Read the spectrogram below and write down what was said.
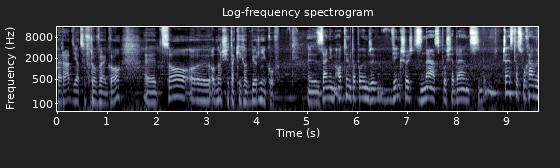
radia cyfrowego. Co odnośnie takich odbiorników? Zanim o tym, to powiem, że większość z nas posiadając, często słuchamy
